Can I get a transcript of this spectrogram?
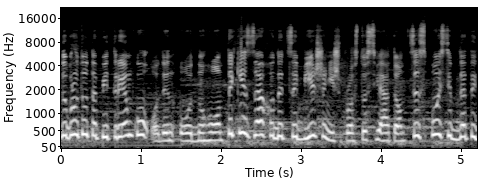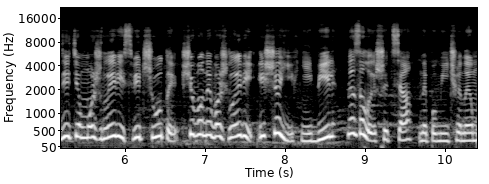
доброту та підтримку один одного. Такі заходи це більше ніж просто свято. Це спосіб дати дітям можливість відчути, що вони важливі і що їхній біль не залишиться непоміченим.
